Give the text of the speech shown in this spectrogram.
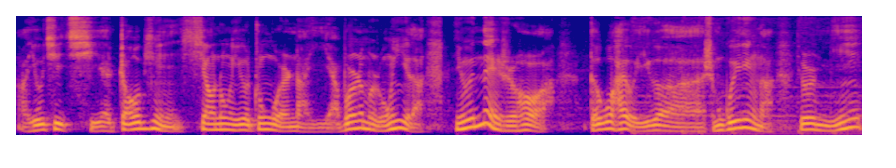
啊，尤其企业招聘相中一个中国人呢，也不是那么容易的，因为那时候啊。德国还有一个什么规定呢？就是你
